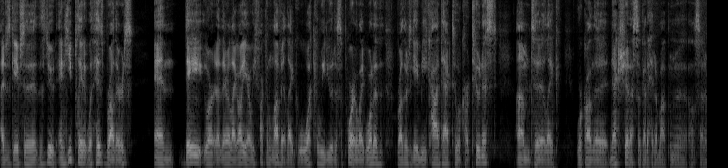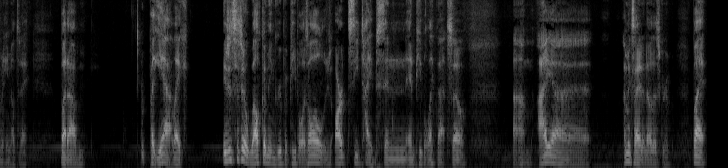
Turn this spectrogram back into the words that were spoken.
I just gave to this dude, and he played it with his brothers, and they were they were like, oh yeah, we fucking love it. Like, what can we do to support? Like, one of the brothers gave me contact to a cartoonist, um, to like work on the next shit. I still got to hit him up. I'll send him an email today. But um, but yeah, like it's just such a welcoming group of people. It's all artsy types and and people like that. So um, I uh, I'm excited to know this group, but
